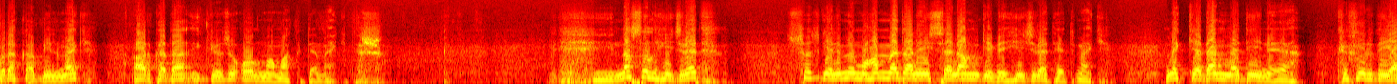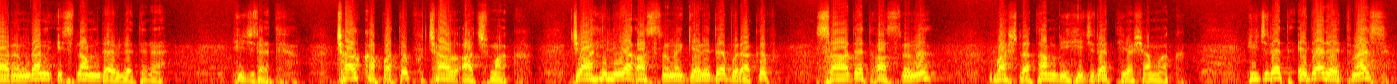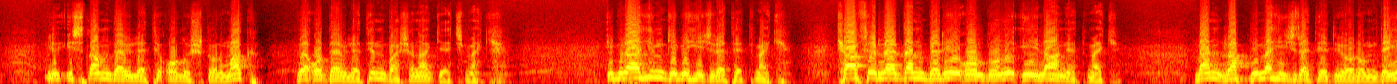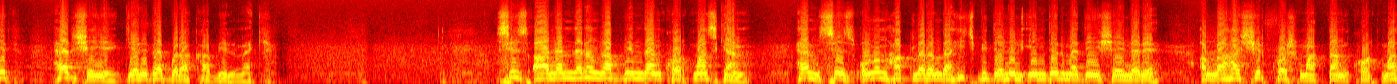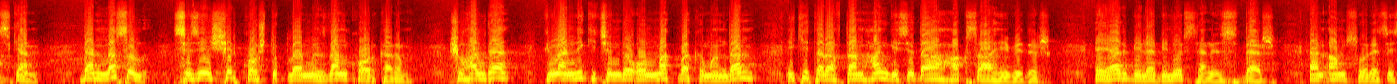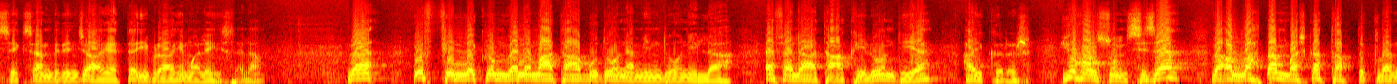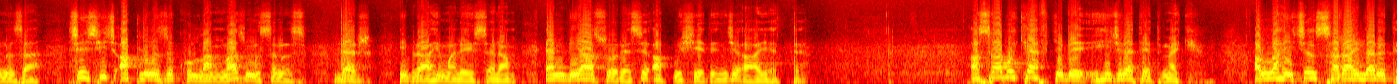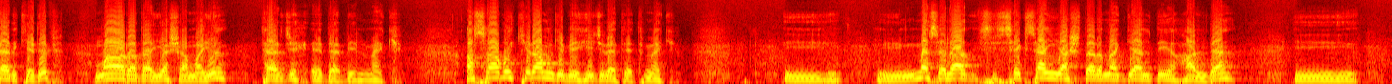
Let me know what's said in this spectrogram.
bırakabilmek, arkada gözü olmamak demektir. E, Nasıl hicret? Söz gelimi Muhammed Aleyhisselam gibi hicret etmek. Mekke'den Medine'ye, küfür diyarından İslam devletine hicret. Çağ kapatıp çağ açmak. Cahiliye asrını geride bırakıp saadet asrını başlatan bir hicret yaşamak. Hicret eder etmez bir İslam devleti oluşturmak ve o devletin başına geçmek. İbrahim gibi hicret etmek. Kafirlerden beri olduğunu ilan etmek. Ben Rabbime hicret ediyorum deyip her şeyi geride bırakabilmek. Siz alemlerin Rabbinden korkmazken hem siz onun haklarında hiçbir delil indirmediği şeyleri Allah'a şirk koşmaktan korkmazken ben nasıl sizin şirk koştuklarınızdan korkarım? Şu halde güvenlik içinde olmak bakımından iki taraftan hangisi daha hak sahibidir? Eğer bilebilirseniz der. En'am suresi 81. ayette İbrahim aleyhisselam. Ve üffil lekum ve lema ta'budune min dunillah efela ta'kilun diye haykırır. Yuh olsun size ve Allah'tan başka taptıklarınıza. Siz hiç aklınızı kullanmaz mısınız? der İbrahim aleyhisselam. Enbiya suresi 67. ayette. Ashab-ı Kehf gibi hicret etmek, Allah için sarayları terk edip mağarada yaşamayı tercih edebilmek. Ashab-ı kiram gibi hicret etmek. Ee, e, mesela 80 yaşlarına geldiği halde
